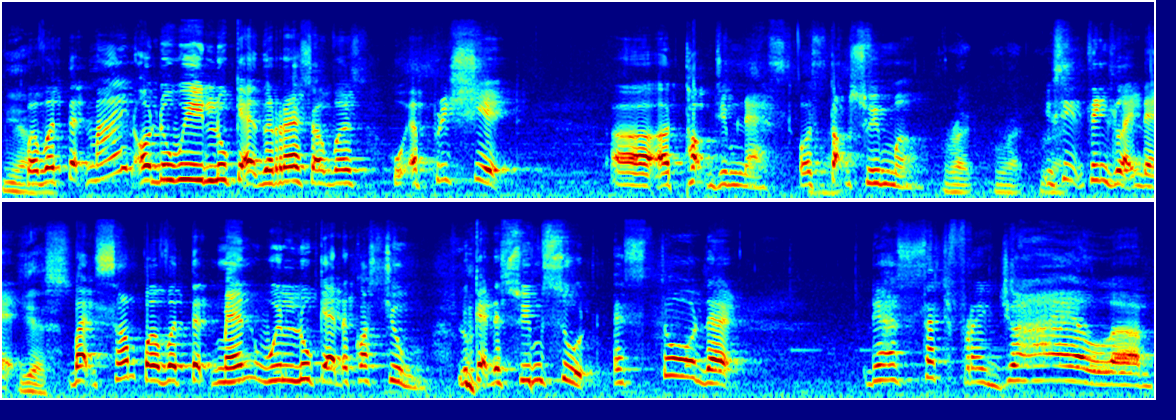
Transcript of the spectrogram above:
Yeah. Perverted mind, or do we look at the rest of us who appreciate uh, a top gymnast or top swimmer? Right. Right. You right. see things like that. Yes. But some perverted men will look at the costume, look at the swimsuit, as though that they are such fragile um,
